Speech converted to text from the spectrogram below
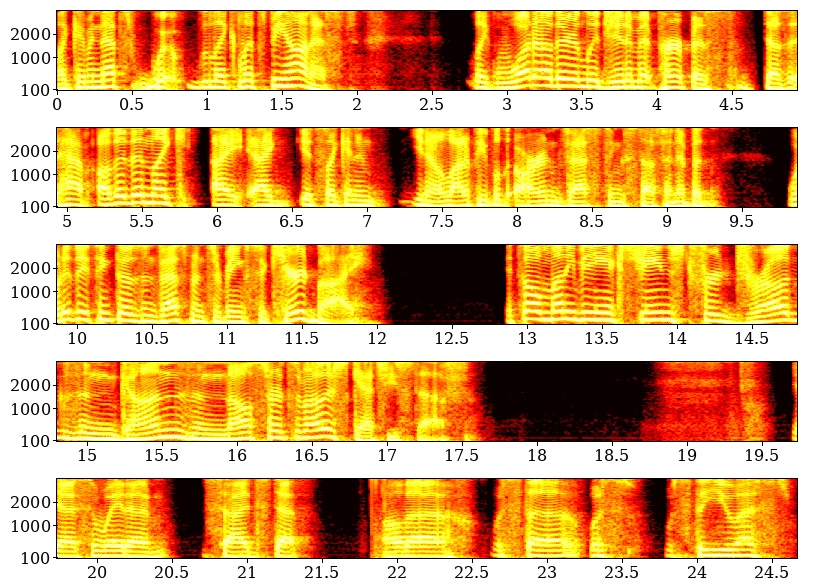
Like, I mean, that's like, let's be honest. Like what other legitimate purpose does it have other than like, I, I, it's like an, you know, a lot of people are investing stuff in it, but what do they think those investments are being secured by? It's all money being exchanged for drugs and guns and all sorts of other sketchy stuff. Yeah. It's a way to sidestep all the, what's the, what's, what's the US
